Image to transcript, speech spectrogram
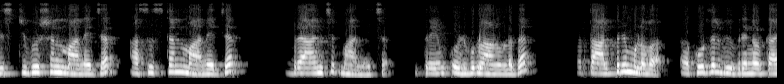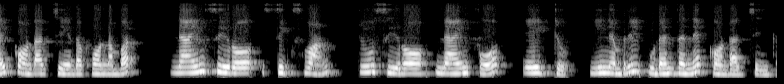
distribution manager assistant manager branch manager ഇത്രയും ഒഴിവുകളാണുള്ളത്. താല്പര്യമുള്ളവർ കൂടുതൽ വിവരങ്ങൾക്കായി കോൺടാക്ട് ചെയ്യേണ്ട phone number nine zero six one two zero nine four eight two ഈ നമ്പറിൽ ഉടൻ തന്നെ കോൺടാക്ട് ചെയ്യുക.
